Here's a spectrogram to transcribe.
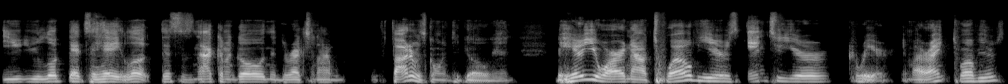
You you looked at say, hey, look, this is not going to go in the direction I thought it was going to go in. But here you are now, 12 years into your career. Am I right? 12 years?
